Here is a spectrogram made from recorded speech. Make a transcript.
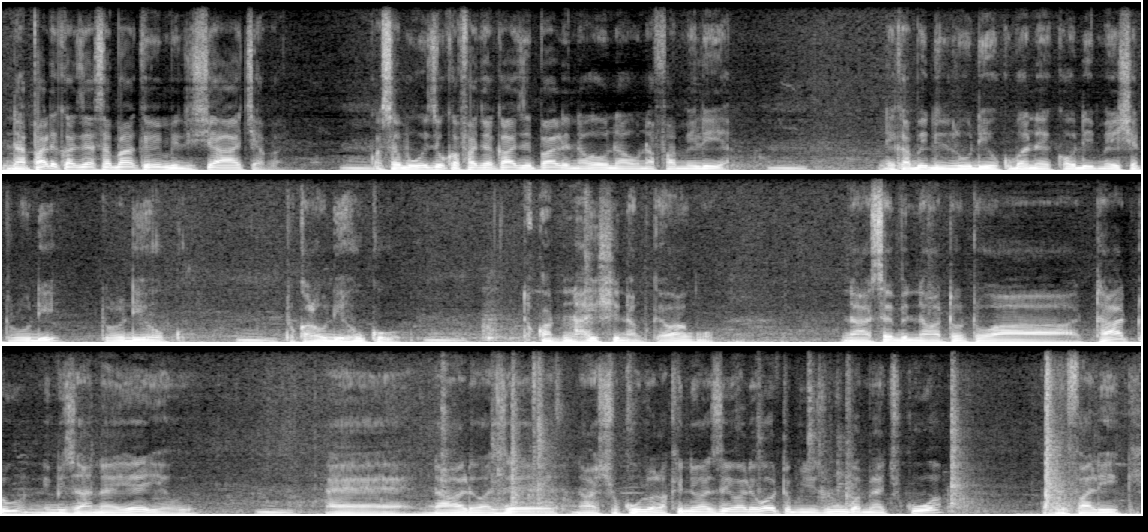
na pale kazi ya samaki mimi nishaacha pale, kwa sababu uweze ukafanya kazi pale na wewe una, una familia Mm. nikabidi nirudi huku bana, kodi imeisha, turudi turudi huku Mm. tukarudi huku Mm. tukawa tunaishi na mke wangu na sasa na watoto wa watatu nimezaa naye yeye huyu Mm. eh, na wale wazee nawashukuru, lakini wazee wale wote Mwenyezi Mungu ameachukua wamefariki.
